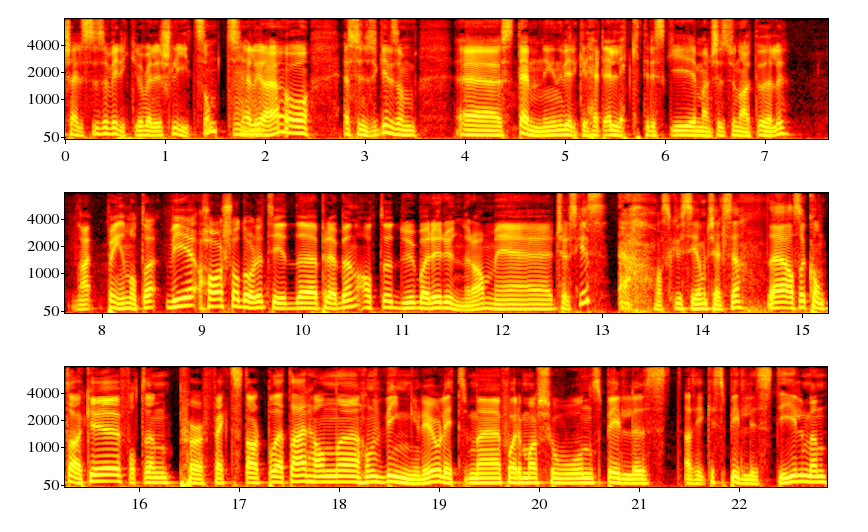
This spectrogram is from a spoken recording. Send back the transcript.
Chelsea, så virker det veldig slitsomt, mm. hele greia. Og jeg syns ikke liksom eh, stemningen virker helt elektrisk i Manchester United heller. Nei, på ingen måte. Vi har så dårlig tid, eh, Preben, at eh, du bare runder av med Chelskis. Hva skal vi si om Chelsea? Det, er- altså Conte har ikke fått en perfect start på dette her. Han, han vingler jo litt med formasjon, spilles... Altså ikke spillestil, men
